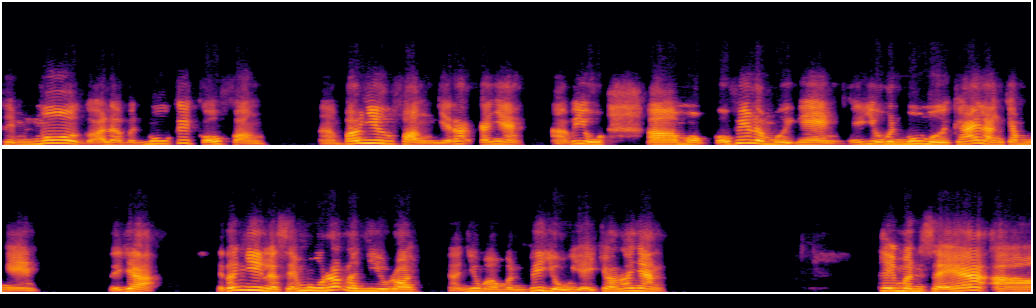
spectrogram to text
thì mình mua gọi là mình mua cái cổ phần à, bao nhiêu phần vậy đó cả nhà. À, ví dụ à, một cổ phiếu là 10 ngàn ví dụ mình mua 10 cái là 100 ngàn được chưa? Thì tất nhiên là sẽ mua rất là nhiều rồi. À, nhưng mà mình ví dụ vậy cho nó nhanh. Thì mình sẽ à,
